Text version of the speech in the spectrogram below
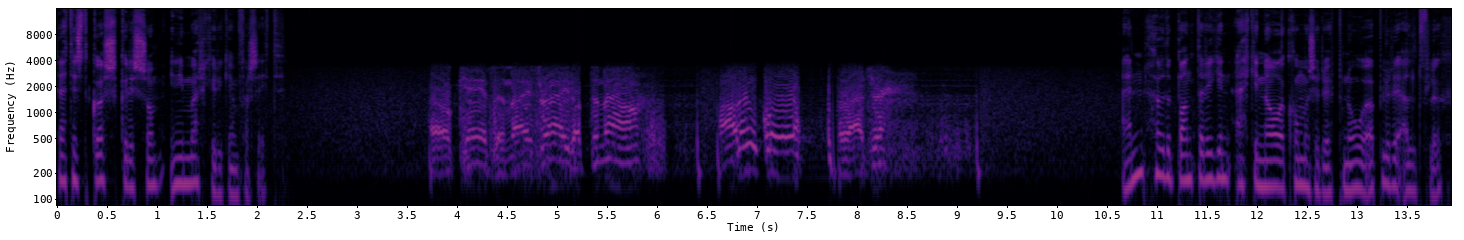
settist Gus Grissom inn í Mercury geimfarsitt. Okay, it's a nice ride up to now. Loud and clear. Roger. En höfðu bandaríkin ekki náða að koma sér upp nógu öfluri eldflög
